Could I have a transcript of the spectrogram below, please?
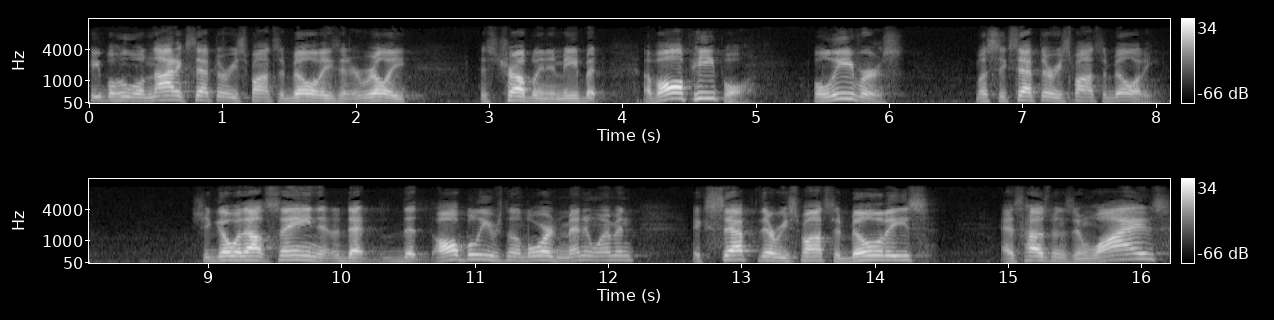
People who will not accept their responsibilities, and it really is troubling to me. But of all people, believers must accept their responsibility should go without saying that, that, that all believers in the Lord, men and women, accept their responsibilities as husbands and wives.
